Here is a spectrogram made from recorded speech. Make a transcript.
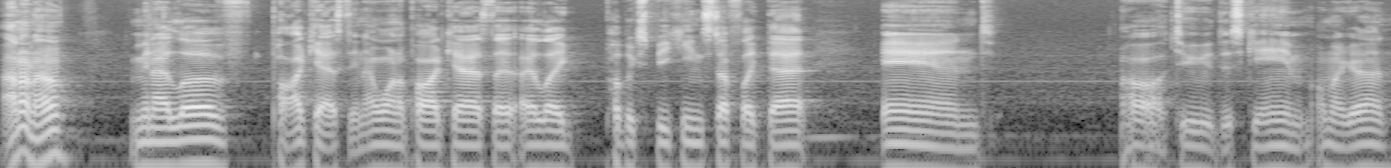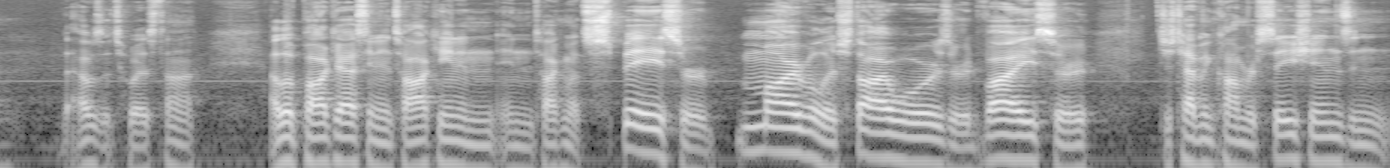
I don't know. I mean, I love podcasting. I want a podcast. I, I like public speaking stuff like that, and oh, dude, this game. Oh my god, that was a twist, huh? I love podcasting and talking and, and talking about space or Marvel or Star Wars or advice or just having conversations. And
